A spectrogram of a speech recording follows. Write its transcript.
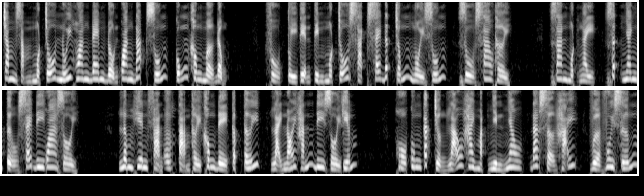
Trăm dặm một chỗ núi hoang đem đồn quang đáp xuống cũng không mở động. Phủ tùy tiện tìm một chỗ sạch sẽ đất trống ngồi xuống dù sao thời. Gian một ngày rất nhanh tựu sẽ đi qua rồi. Lâm Hiên phản ứng tạm thời không đề cập tới lại nói hắn đi rồi kiếm. Hồ cung các trưởng lão hai mặt nhìn nhau đã sợ hãi vừa vui sướng.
